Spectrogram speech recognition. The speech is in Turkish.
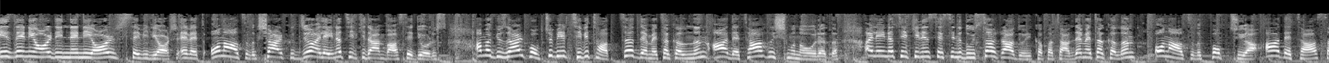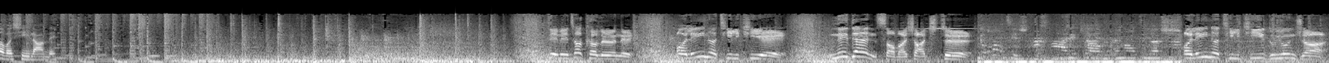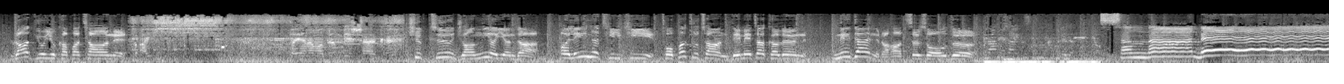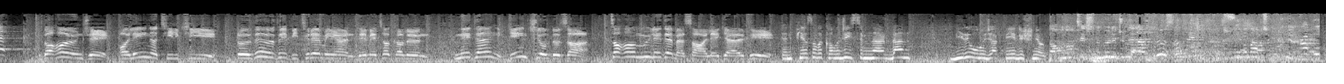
İzleniyor, dinleniyor, seviliyor. Evet 16'lık şarkıcı Aleyna Tilki'den bahsediyoruz. Ama güzel popçu bir tweet attı. Demet Akalın'ın adeta hışmına uğradı. Aleyna Tilki'nin sesini duysa radyoyu kapatan Demet Akalın 16'lık popçuya adeta savaş ilan etti. Demet Akalın'ı Aleyna Tilki'ye neden savaş açtı? 16 yaşındasın. Harika. 16 yaş. Aleyna Tilki'yi duyunca radyoyu kapatan, Ay dayanamadığım bir şarkı. çıktığı canlı yayında Aleyna Tilki'yi topa tutan Demet Akalın neden rahatsız oldu? Sana ne? Daha önce Aleyna Tilki'yi öve öve bitiremeyen Demet Akalın neden genç yıldıza tahammül edemez hale geldi? Yani piyasada kalıcı isimlerden biri olacak diye düşünüyorum. Daha 16 yaşında böyle cümleler kuruyorsa aslında ne yapacak bilmiyorum.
